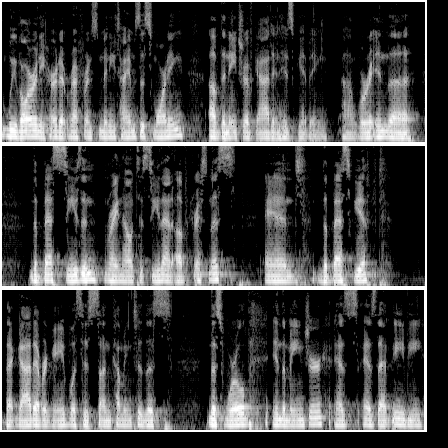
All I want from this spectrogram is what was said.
we've already heard it referenced many times this morning of the nature of God and his giving. Uh, we're in the, the best season right now to see that of Christmas. And the best gift that God ever gave was his son coming to this this world in the manger as as that baby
